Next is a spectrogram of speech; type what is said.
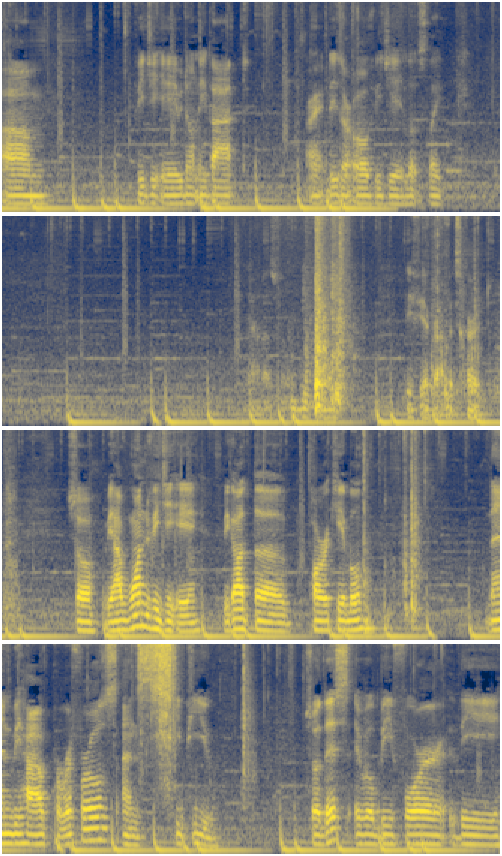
Um, VGA, we don't need that. All right, these are all VGA. Looks like yeah, that's for Beefia, Beefia graphics card. So we have one VGA. We got the power cable. Then we have peripherals and CPU. So this it will be for the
